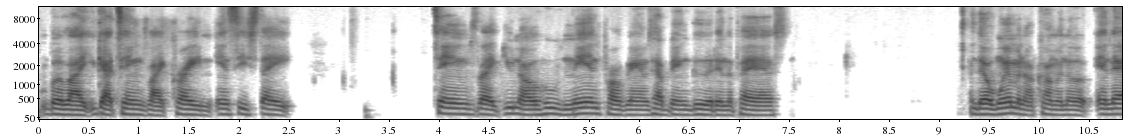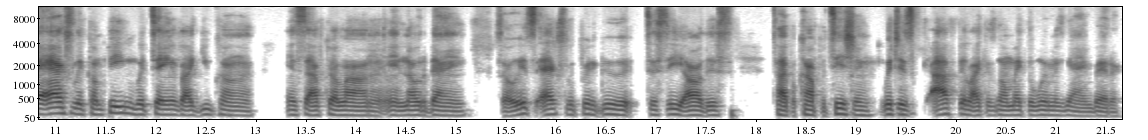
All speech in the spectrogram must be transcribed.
But like you got teams like Creighton, NC State, teams like you know whose men programs have been good in the past. their women are coming up and they're actually competing with teams like UConn and South Carolina and Notre Dame. So it's actually pretty good to see all this type of competition, which is I feel like it's gonna make the women's game better.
